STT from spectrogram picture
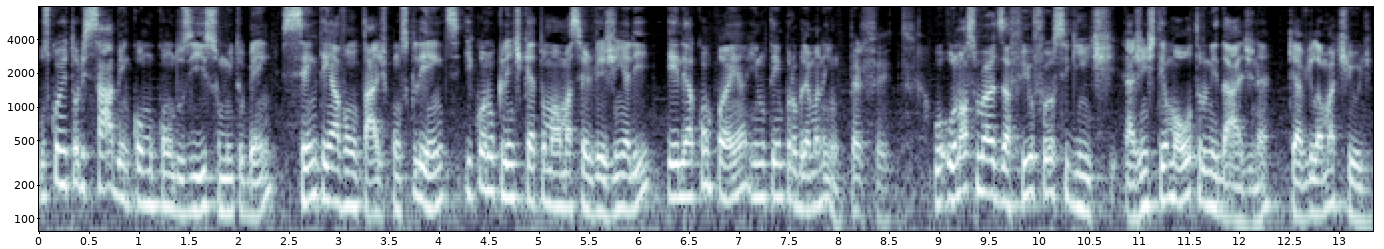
Os corretores sabem como conduzir isso muito bem, sentem à vontade com os clientes e quando o cliente quer tomar uma cervejinha ali, ele acompanha e não tem problema nenhum. Perfeito. O, o, nosso maior desafio foi o seguinte: a gente tem uma outra unidade, né? Que é a Vila Matilde.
